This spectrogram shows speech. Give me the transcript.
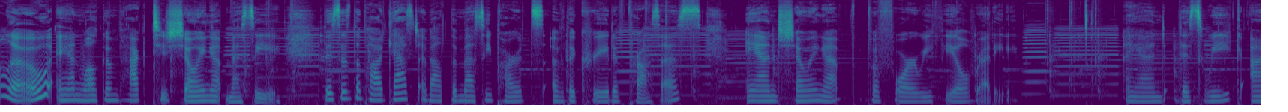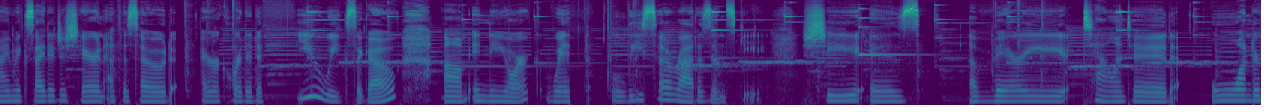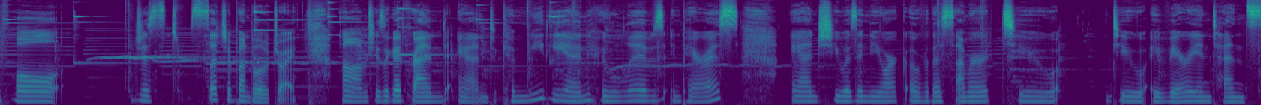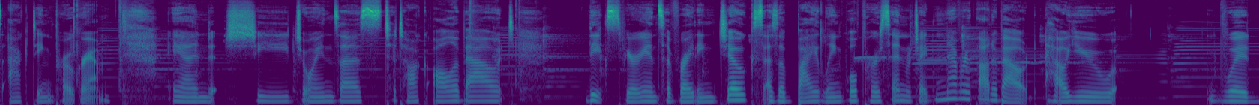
Hello, and welcome back to Showing Up Messy. This is the podcast about the messy parts of the creative process and showing up before we feel ready. And this week, I'm excited to share an episode I recorded a few weeks ago um, in New York with Lisa Radosinski. She is a very talented, wonderful, just such a bundle of joy. Um, she's a good friend and comedian who lives in Paris. And she was in New York over the summer to do a very intense acting program. And she joins us to talk all about the experience of writing jokes as a bilingual person, which I'd never thought about how you would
